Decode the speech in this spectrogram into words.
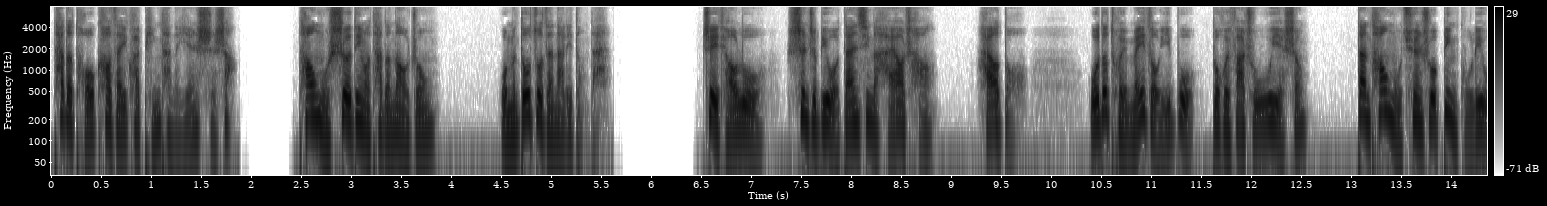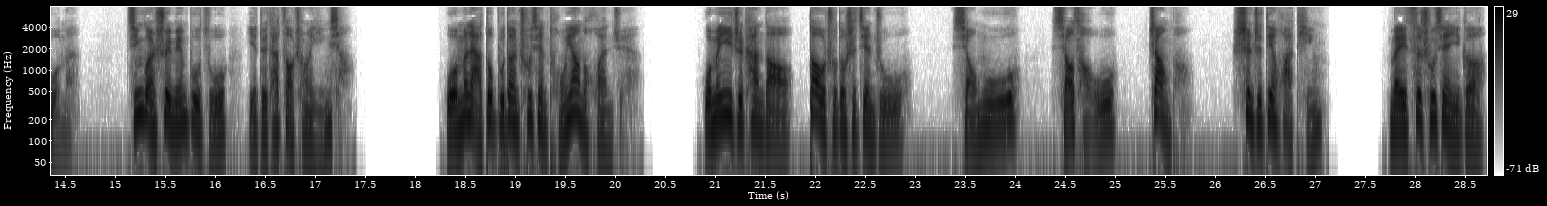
他的头靠在一块平坦的岩石上。汤姆设定了他的闹钟，我们都坐在那里等待。这条路甚至比我担心的还要长，还要陡，我的腿每走一步都会发出呜咽声。但汤姆劝说并鼓励我们，尽管睡眠不足也对他造成了影响。我们俩都不断出现同样的幻觉，我们一直看到到处都是建筑物。小木屋、小草屋、帐篷，甚至电话亭，每次出现一个，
